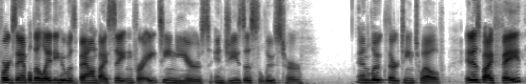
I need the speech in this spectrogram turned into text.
For example, the lady who was bound by Satan for 18 years and Jesus loosed her. In Luke 13:12, it is by faith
